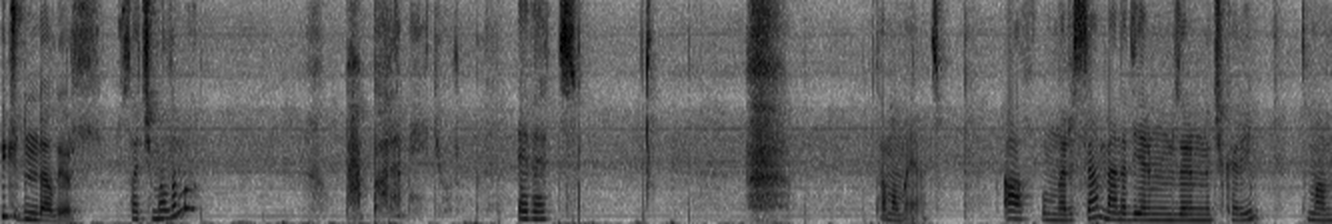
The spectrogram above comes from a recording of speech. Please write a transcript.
üçünü de alıyoruz. Saçmalama. Ben para mı ediyorum? Evet. Tamam hayatım. Al bunları sen. Ben de diğerimin üzerimden çıkarayım. Tamam.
